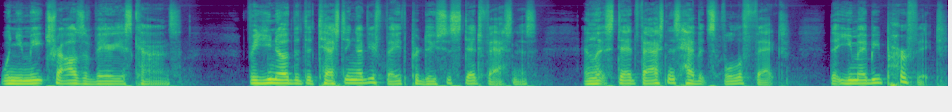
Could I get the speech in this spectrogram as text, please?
when you meet trials of various kinds. For you know that the testing of your faith produces steadfastness, and let steadfastness have its full effect, that you may be perfect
